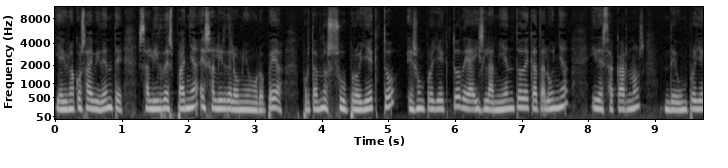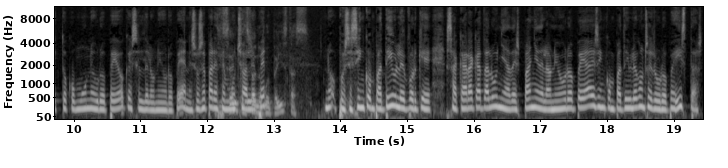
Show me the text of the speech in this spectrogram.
Y hay una cosa evidente, salir de España es salir de la Unión Europea. Por tanto, su proyecto es un proyecto de aislamiento de Cataluña y de sacarnos de un proyecto común europeo que es el de la Unión Europea. En eso se parece mucho a Le Pen. No, pues es incompatible porque sacar a Cataluña de España y de la Unión Europea es incompatible con ser europeístas.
